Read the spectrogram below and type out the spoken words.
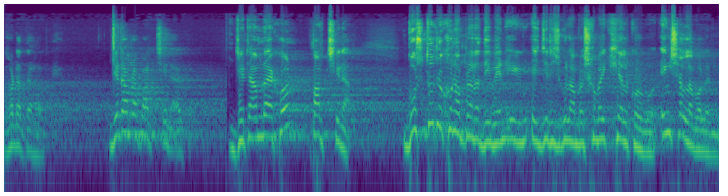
ঘটাতে হবে। যেটা আমরা পারছি না এখন। যেটা আমরা এখন পারছি না। গোস্ত যখন আপনারা দিবেন, এই এই জিনিসগুলো আমরা সবাই খেয়াল করব। ইনশাল্লাহ বলেন।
